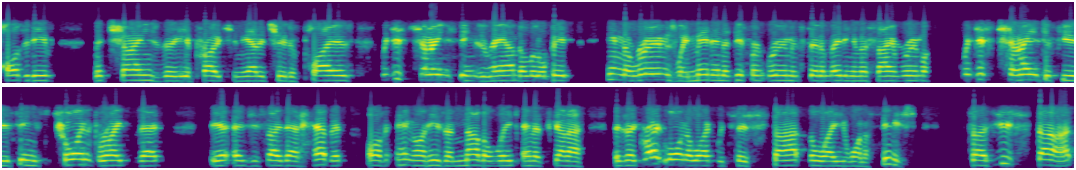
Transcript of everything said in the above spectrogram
positive, that changed the approach and the attitude of players. We just changed things around a little bit in the rooms. We met in a different room instead of meeting in the same room. We just changed a few things to try and break that, as you say, that habit of hang on, here's another week, and it's gonna. There's a great line I like which says, "Start the way you want to finish." So if you start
